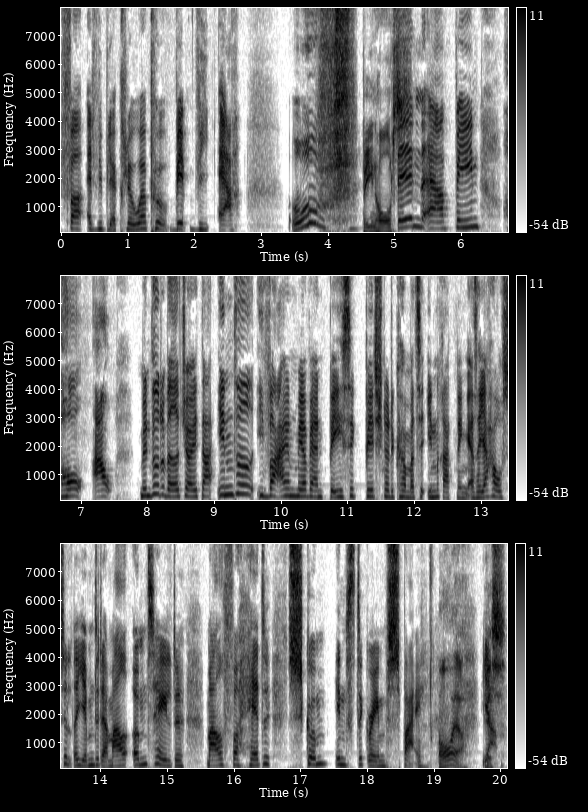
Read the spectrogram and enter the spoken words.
for at vi bliver klogere på, hvem vi er. Uh, Benhårdt. den er benhård. Au. Men ved du hvad, Joy? Der er intet i vejen med at være en basic bitch, når det kommer til indretning. Altså, jeg har jo selv derhjemme det der meget omtalte, meget forhatte, skum Instagram-spejl. Åh oh, ja. Ja. Yes.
